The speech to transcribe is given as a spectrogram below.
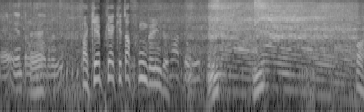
É, entra É. outra vez. Aqui é porque aqui tá fundo ainda. Ó.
